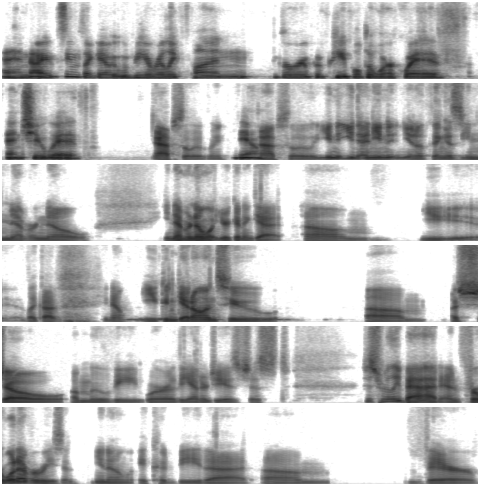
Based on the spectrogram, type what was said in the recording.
And I, it seems like it would be a really fun group of people to work with and shoot with absolutely yeah absolutely you, you and you you know the thing is you never know you never know what you're gonna get um you like i've you know you can get on to um, a show, a movie where the energy is just just really bad, and for whatever reason, you know, it could be that um, they're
